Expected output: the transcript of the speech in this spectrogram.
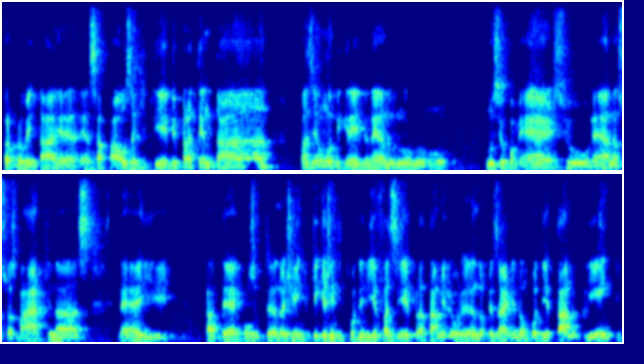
para aproveitar é, essa pausa que teve para tentar fazer um upgrade né, no, no, no, seu comércio, né, nas suas máquinas, né, e até consultando a gente o que, que a gente poderia fazer para estar tá melhorando, apesar de não poder estar tá no cliente,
